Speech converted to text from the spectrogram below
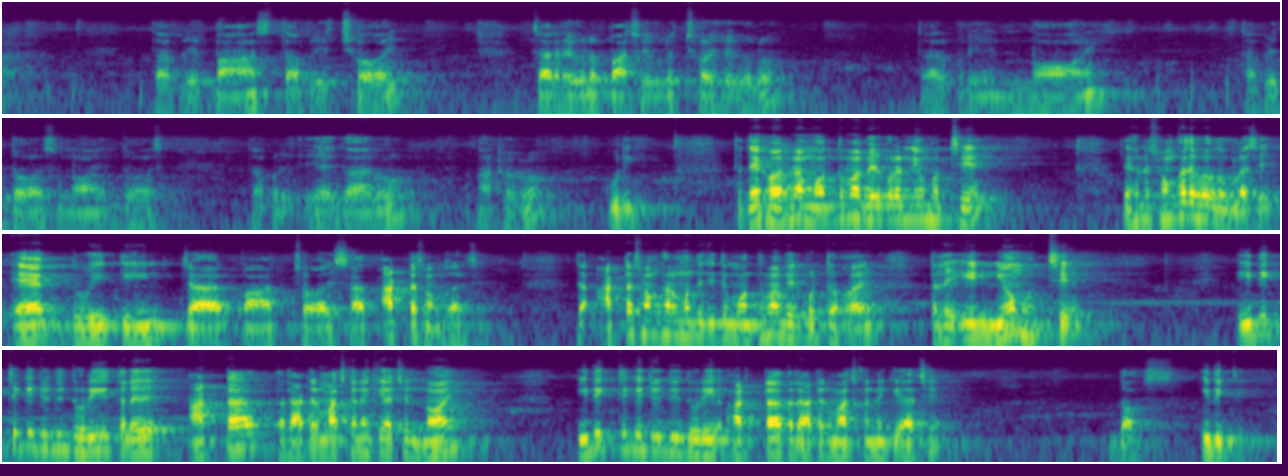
তারপরে পাঁচ, তারপরে ছয়। চার হয়ে গেলো, পাঁচ হয়ে গেলো, ছয় হয়ে গেলো। তারপরে নয়, তারপরে দশ, নয়, দশ, তারপরে এগারো, আঠেরো, কুড়ি। তো দেখো, এখানে মধ্যমা বের করার নিয়ম হচ্ছে এখানে সংখ্যা দেখো কতগুলো আছে? এক, দুই, তিন, চার, পাঁচ, ছয়, সাত, আটটা সংখ্যা আছে। তো আটটা সংখ্যার মধ্যে যদি মধ্যমা বের করতে হয়, তাহলে এই নিয়ম হচ্ছে এই দিক থেকে যদি ধরি তাহলে আটটা, তাহলে আটের মাঝখানে কি আছে? নয়। এদিক থেকে যদি ধরি আটটা, তাহলে আটের মাঝখানে কি আছে? দশ এদিক থেকে।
